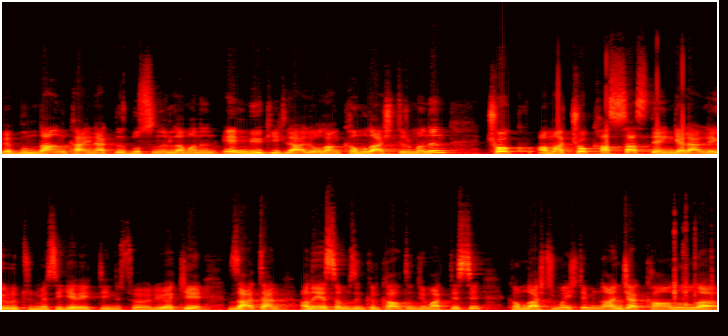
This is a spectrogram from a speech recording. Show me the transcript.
ve bundan kaynaklı bu sınırlamanın en büyük ihlali olan kamulaştırmanın çok ama çok hassas dengelerle yürütülmesi gerektiğini söylüyor ki zaten anayasamızın 46. maddesi kamulaştırma işleminin ancak kanunla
